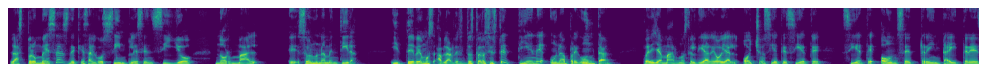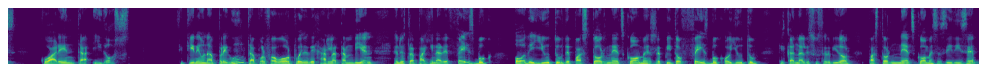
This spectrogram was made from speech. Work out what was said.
Las promesas de que es algo simple, sencillo, normal, eh, son una mentira y debemos hablar de eso. Entonces, pero si usted tiene una pregunta, puede llamarnos el día de hoy al 877-711-3342. Si tiene una pregunta, por favor, puede dejarla también en nuestra página de Facebook o de YouTube de Pastor Nets Gómez. Repito, Facebook o YouTube, el canal de su servidor, Pastor Nets Gómez, así dice.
